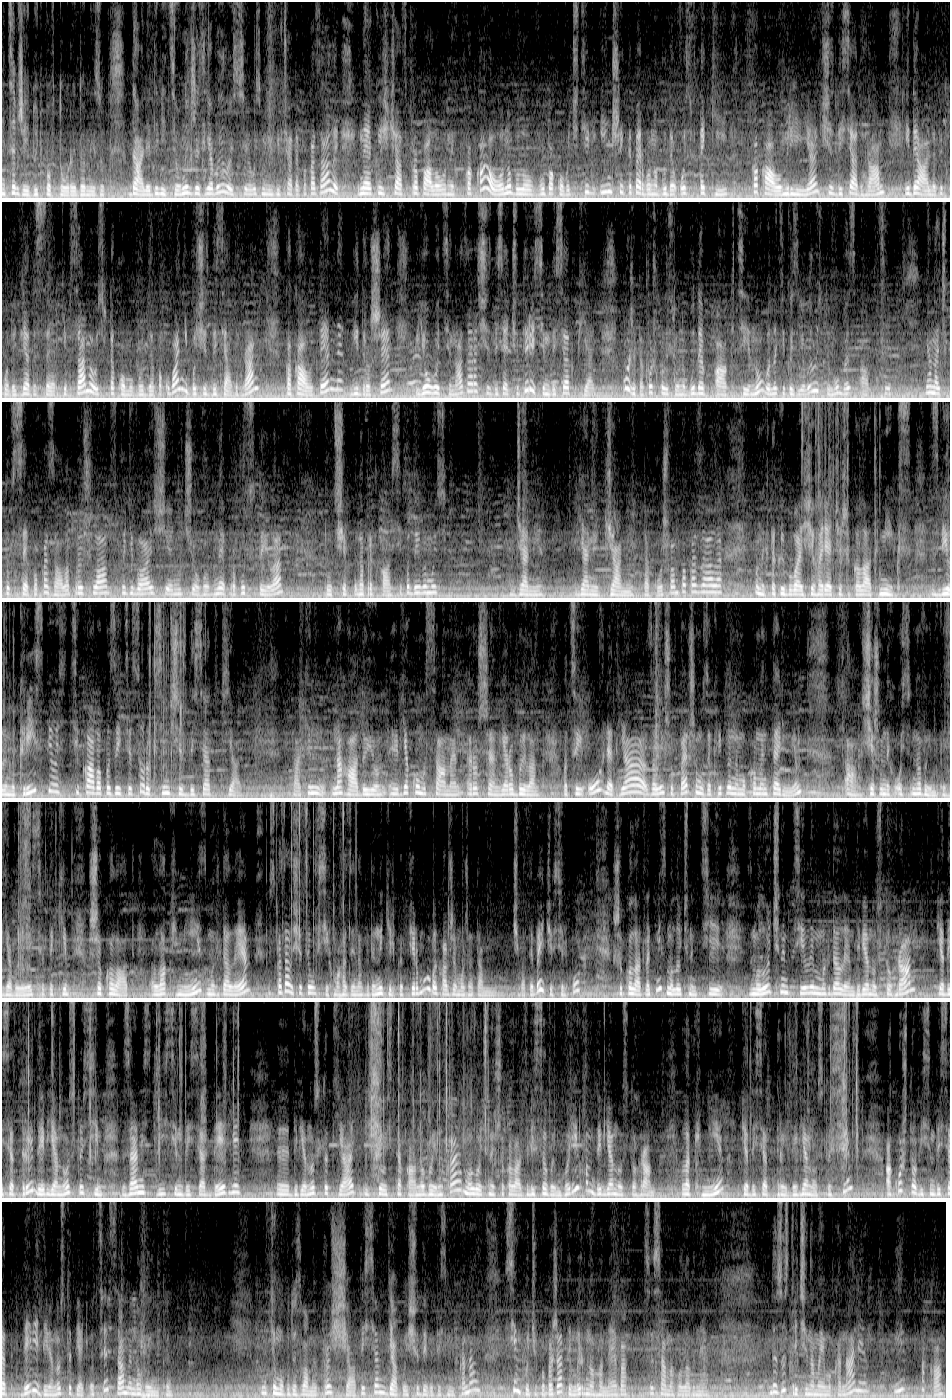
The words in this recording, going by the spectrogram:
І це вже йдуть повтори донизу. Далі, дивіться, у них вже з'явилось, ось мені дівчата показали, на якийсь час пропало у них какао, воно було в упаковочці в іншій. Тепер воно буде ось в такій. Какао Мрія 60 грам, ідеально підходить для десертів. Саме ось в такому буде пакуванні по 60 грам. Какао темне від Рошен. Його ціна зараз 64,75. Може також колись воно буде в акції. Ну воно тільки з'явилось, тому без акції. Я начебто все показала, пройшла. Сподіваюся, що я нічого не пропустила. Тут ще на предкасі подивимось. Джамі, ямі джамі також вам показала. У них такий буває ще гарячий шоколад мікс з білими кріспі. Ось цікава позиція 47,65. Так, і нагадую, е, в якому саме Рошен я робила оцей огляд, я залишу в першому закріпленому коментарі. А, ще ж у них ось новинки з'явилися. Такі шоколад лакмі з мигдалем. Сказали, що це у всіх магазинах буде, не тільки в фірмових, а вже можна там чи в АТБ, чи в сільпо. Шоколад лакмі з молочним, ці... з молочним цілим мигдалем. 90 грам, 53,97 замість 89 е, 95. І ще ось така новинка. Молочний шоколад з лісовим горіхом 90 грам лакмі 53,97, а коштував 89,95. Оце саме новинки. На цьому буду з вами прощатися. Дякую, що дивитесь мій канал. Всім хочу побажати мирного неба. Це саме головне. До зустрічі на моєму каналі і пока!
